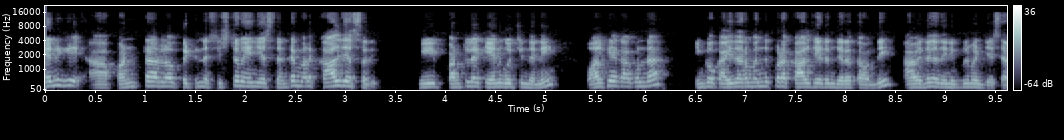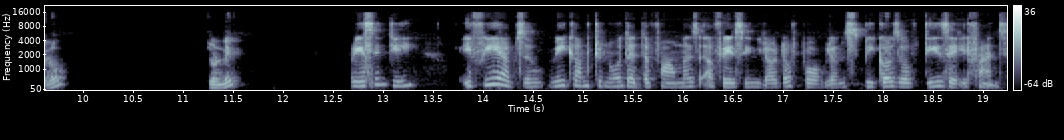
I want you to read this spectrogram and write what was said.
ఏనుగి ఆ పంటలో పెట్టిన సిస్టమ్ ఏం చేస్తుంది అంటే మనకు కాల్ చేస్తుంది. మీ పంటలోకి ఏనుగు వచ్చిందని. వాళ్ళకే కాకుండా ఇంకొక ఐదారు మందికి కూడా కాల్ చేయడం జరుగుతూ ఉంది. ఆ విధంగా దీన్ని ఇంప్లిమెంట్ చేశాను. చూడండి. Recently if you observe we come to know that the farmers are facing lot of problems because of these elephants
